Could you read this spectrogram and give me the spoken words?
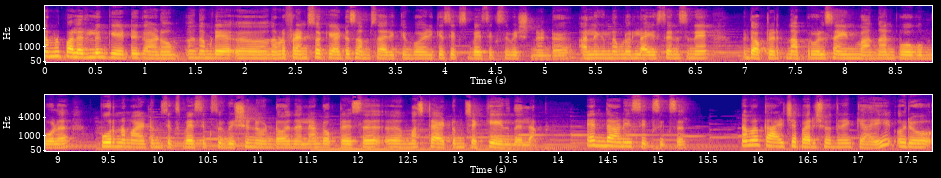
നമ്മൾ പലരിലും കേട്ട് കാണും. നമ്മുടെ നമ്മുടെ ഫ്രണ്ട്സൊക്കെ ആയിട്ട് സംസാരിക്കുമ്പോൾ എനിക്ക് സിക്സ് ബൈ സിക്സ് വിഷൻ ഉണ്ട്. അല്ലെങ്കിൽ നമ്മളൊരു ലൈസൻസിനെ ഡോക്ടറെ അടുത്ത് അപ്രൂവൽ സൈൻ വാങ്ങാൻ പോകുമ്പോൾ പൂർണമായിട്ടും സിക്സ് ബൈ സിക്സ് വിഷൻ ഉണ്ടോ എന്നെല്ലാം ഡോക്ടേഴ്സ് മസ്റ്റായിട്ടും ചെക്ക് ചെയ്യുന്നതെല്ലാം. എന്താണ് ഈ സിക്സ് സിക്സ് നമ്മൾ കാഴ്ച പരിശോധനയ്ക്കായി ഒരു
